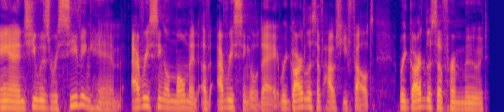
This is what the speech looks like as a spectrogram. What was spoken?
and she was receiving him every single moment of every single day, regardless of how she felt, regardless of her mood.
